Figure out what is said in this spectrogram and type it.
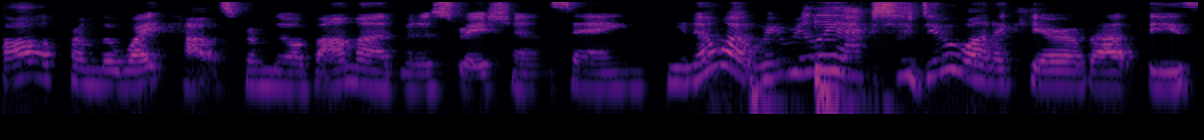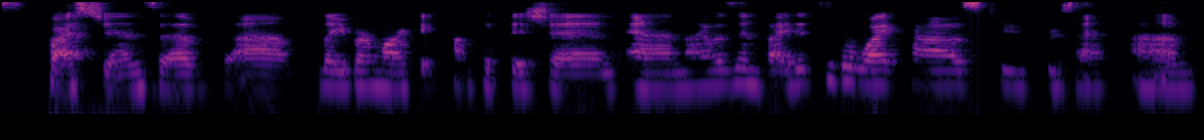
call from the White House, from the Obama administration, saying, you know what, we really actually do want to care about these questions of um, labor market competition. And I was invited to the White House to present um,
